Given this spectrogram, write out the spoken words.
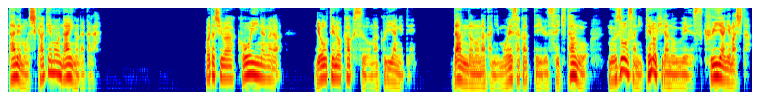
種も仕掛けもないのだから。私はこう言いながら、両手のカフスをまくり上げて、暖炉の中に燃え盛っている石炭を無造作に手のひらの上へすくい上げました。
